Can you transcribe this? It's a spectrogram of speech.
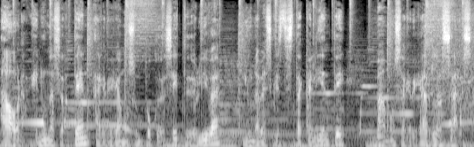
Ahora, en una sartén agregamos un poco de aceite de oliva y una vez que este está caliente, vamos a agregar la salsa.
